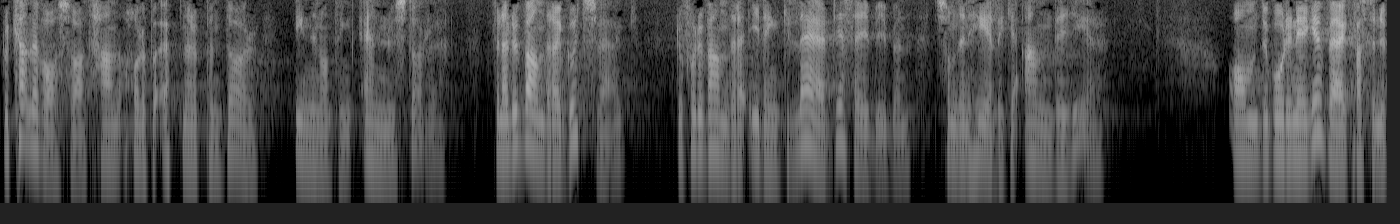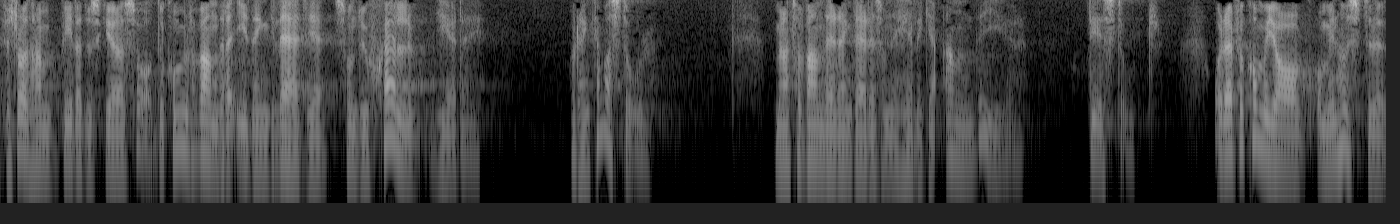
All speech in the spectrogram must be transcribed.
Då kan det vara så att han håller på att öppna upp en dörr in i någonting ännu större. För när du vandrar Guds väg, då får du vandra i den glädje, säger Bibeln, som den helige Ande ger. Om du går din egen väg fast du förstår att han vill att du ska göra så, då kommer du få vandra i den glädje som du själv ger dig. Och den kan vara stor. Men att få vandra i den glädje som den helige Ande ger, det är stort. Och därför kommer jag och min hustru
